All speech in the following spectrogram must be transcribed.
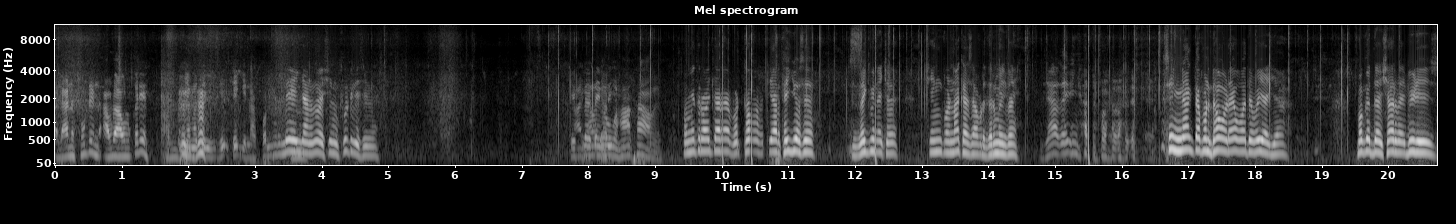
એટલે આને છૂટીને આવડું આવડું કરીએ. એમાંથી શેકી નાખવાનું. બે જાણ હોય સિંગ છૂટવી છે. એટલા હા ખા આવે. તો મિત્રો અત્યારે ભઠ્ઠો તૈયાર થઈ ગયો છે. જગવી નાખ્યો સિંગ પણ નાખ્યા છે આપણે ધર્મેશભાઈ. સિંગ નાખતા પણ ધોડ આવ્યો તે વૈયા ગયા. મગજદાર શારભાઈ બીડી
